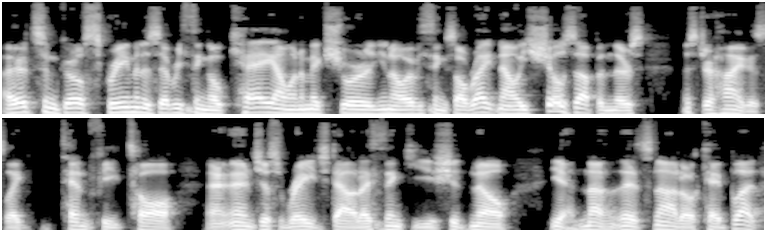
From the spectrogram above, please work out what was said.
I heard some girls screaming. Is everything okay? I want to make sure you know everything's all right." Now he shows up and there's Mr. Hyde is like ten feet tall and, and just raged out. I think you should know. Yeah, no, it's not okay. But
